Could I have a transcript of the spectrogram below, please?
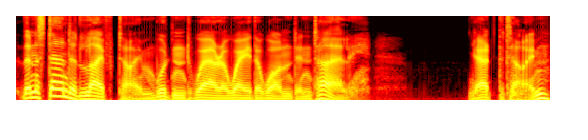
then a standard lifetime wouldn't wear away the wand entirely. At the time,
